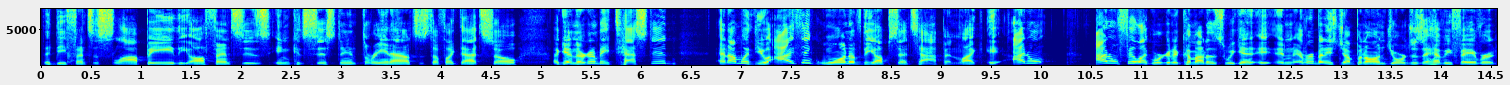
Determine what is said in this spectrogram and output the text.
the defense is sloppy, the offense is inconsistent, three and outs and stuff like that. So again, they're going to be tested. And I'm with you. I think one of the upsets happened. Like it, I don't, I don't feel like we're going to come out of this weekend. It, and everybody's jumping on. Georgia's a heavy favorite.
